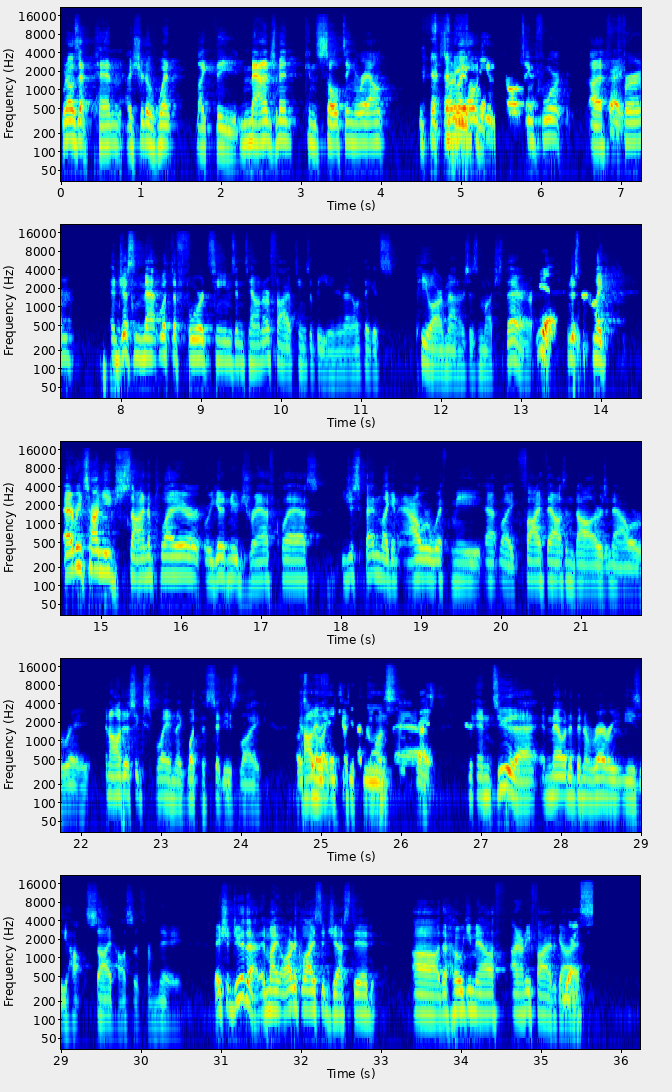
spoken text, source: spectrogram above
when I was at Penn, I should have went like the management consulting route started my own consulting for uh, Right. firm and just met with the four teams in town or five teams of the union. I don't think it's PR matters as much there. Yeah. And just like every time you sign a player or you get a new draft class, you just spend like an hour with me at like five thousand dollars an hour rate, and I'll just explain like what the city's like, Let's how to like everyone's ass, Right. and do that, and that would have been a very easy hu- side hustle for me. They should do that. In my article, I suggested uh, the Hoagie Mouth I ninety five guys. Yes.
